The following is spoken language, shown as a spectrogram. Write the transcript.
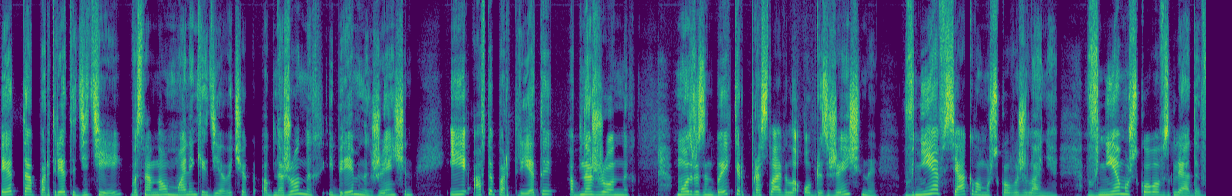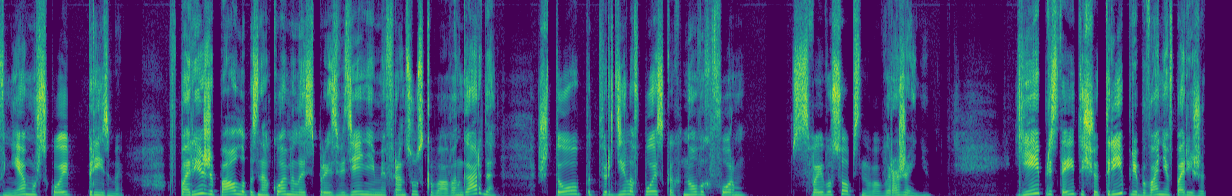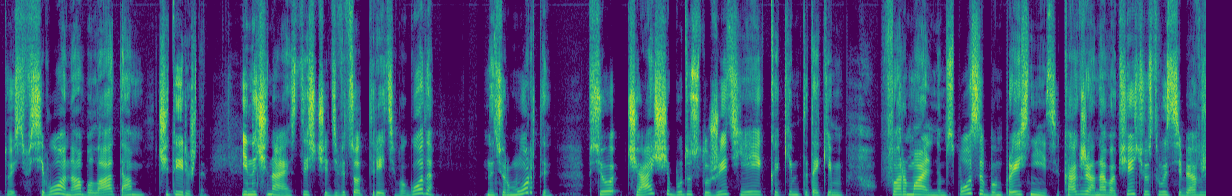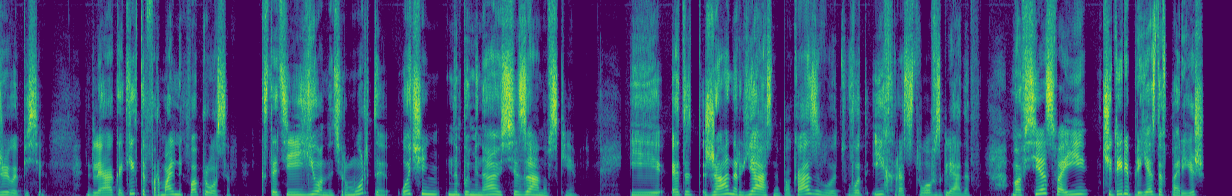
Это портреты детей, в основном маленьких девочек, обнаженных и беременных женщин, и автопортреты обнаженных. Модрезен Бейкер прославила образ женщины вне всякого мужского желания, вне мужского взгляда, вне мужской призмы. В Париже Паула познакомилась с произведениями французского авангарда, что подтвердило в поисках новых форм своего собственного выражения. Ей предстоит еще три пребывания в Париже, то есть всего она была там четырежды. И начиная с 1903 года натюрморты все чаще будут служить ей каким-то таким формальным способом прояснить, как же она вообще чувствует себя в живописи для каких-то формальных вопросов. Кстати, ее натюрморты очень напоминают сезановские. И этот жанр ясно показывает вот их родство взглядов. Во все свои четыре приезда в Париж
